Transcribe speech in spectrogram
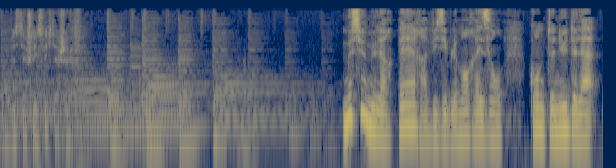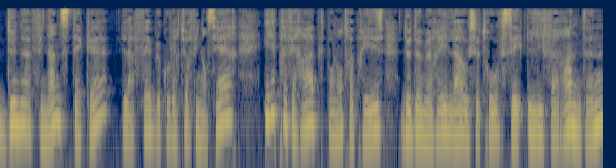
Du bist ja schließlich der Chef. Monsieur Müller-Père a visiblement raison, compte tenu de la dünne Finanzdecke, la faible couverture financière, il est préférable pour l'entreprise de demeurer là où se trouvent ses Lieferanten,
